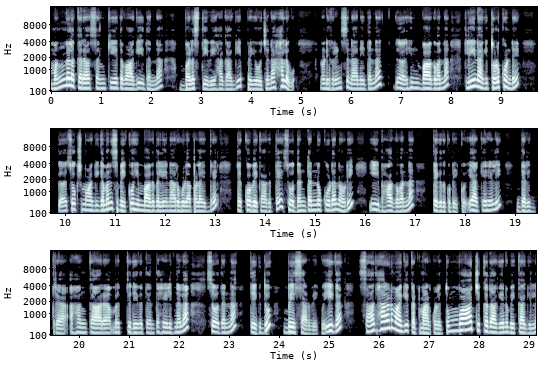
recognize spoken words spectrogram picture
ಮಂಗಳಕರ ಸಂಕೇತವಾಗಿ ಇದನ್ನು ಬಳಸ್ತೀವಿ. ಹಾಗಾಗಿ ಪ್ರಯೋಜನ ಹಲವು. ನೋಡಿ ಫ್ರೆಂಡ್ಸ್ ನಾನು ಇದನ್ನು ಹಿಂಭಾಗವನ್ನು ಕ್ಲೀನಾಗಿ ತೊಳ್ಕೊಂಡೆ. ಸೂಕ್ಷ್ಮವಾಗಿ ಗಮನಿಸಬೇಕು. ಹಿಂಭಾಗದಲ್ಲಿ ಏನಾದ್ರು ಹುಳಪಳ ಇದ್ದರೆ ತೆಕ್ಕೋಬೇಕಾಗುತ್ತೆ. ಸೊ, ದಂಟನ್ನು ಕೂಡ ನೋಡಿ ಈ ಭಾಗವನ್ನು ತೆಗೆದುಕೋಬೇಕು. ಯಾಕೆ ಹೇಳಿ? ದರಿದ್ರ, ಅಹಂಕಾರ, ಮೃತ್ಯು ದೇವತೆ ಅಂತ ಹೇಳಿದ್ನಲ್ಲ, ಸೊ, ಅದನ್ನು ತೆಗೆದು ಬೇಸಾಡಬೇಕು. ಈಗ ಸಾಧಾರಣವಾಗಿ ಕಟ್ ಮಾಡ್ಕೊಳ್ಳಿ ತುಂಬ ಚಿಕ್ಕದಾಗೇನು ಬೇಕಾಗಿಲ್ಲ.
